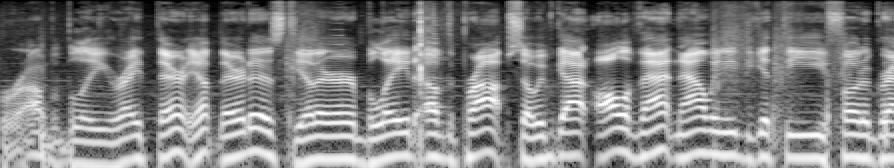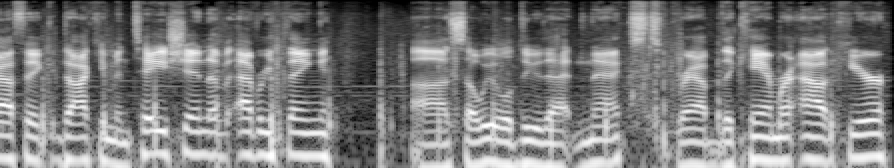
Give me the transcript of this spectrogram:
probably right there. Yep, there it is. The other blade of the prop. So we've got all of that. Now we need to get the photographic documentation of everything. Uh, so we will do that next. Grab the camera out here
